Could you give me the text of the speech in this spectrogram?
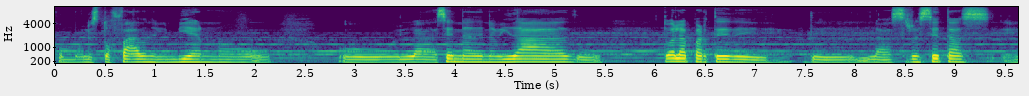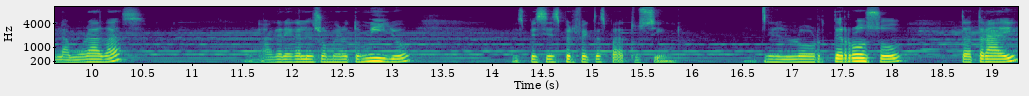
como el estofado en el invierno o, la cena de Navidad o toda la parte de, las recetas elaboradas. Agrégales romero tomillo, especies perfectas para tu signo. El olor terroso te atrae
